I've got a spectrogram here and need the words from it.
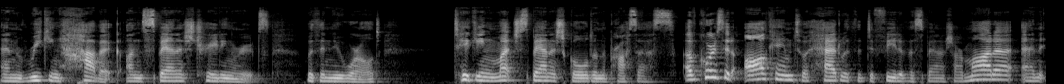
and wreaking havoc on Spanish trading routes with the New World taking much Spanish gold in the process. Of course, it all came to a head with the defeat of the Spanish Armada, and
